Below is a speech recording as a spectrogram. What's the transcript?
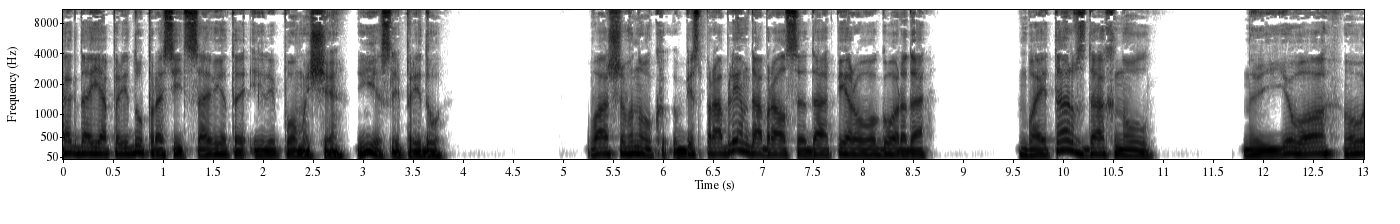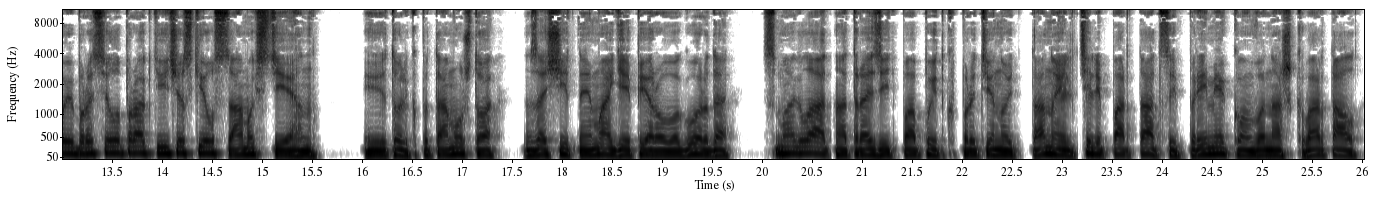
когда я приду просить совета или помощи, если приду. Ваш внук без проблем добрался до первого города Байтар вздохнул. Его выбросило практически у самых стен. И только потому, что защитная магия первого города смогла отразить попытку протянуть тоннель телепортации прямиком в наш квартал.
